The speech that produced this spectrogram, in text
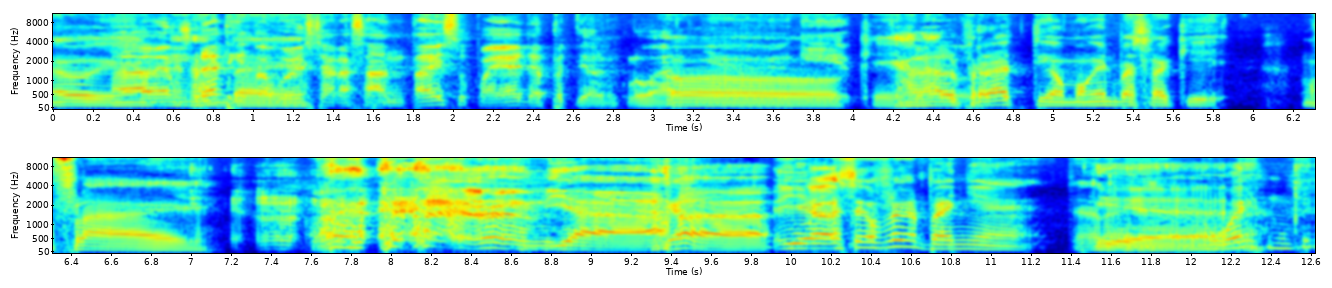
Oh iya. hal yang berat kita santai. boleh secara santai supaya dapat jalan keluarnya. Oh, gitu. oke. Hal-hal berat diomongin pas lagi ngefly. ya. Iya, saya ngefly kan banyak. Iya. Nge-wave mungkin.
